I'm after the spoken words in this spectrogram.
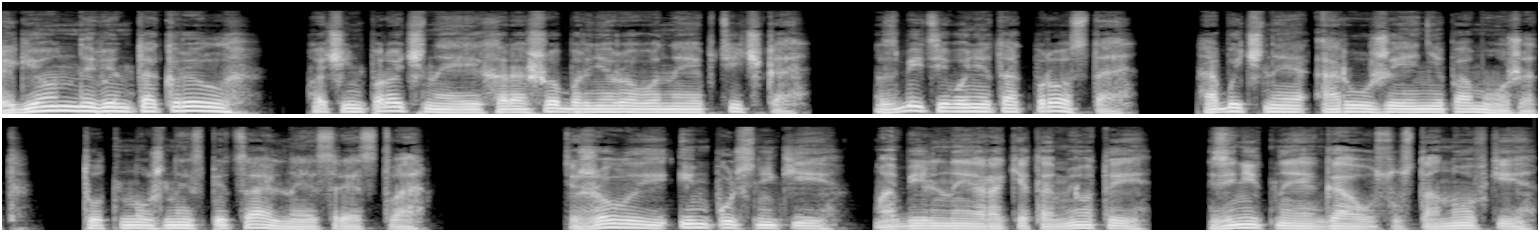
Легионный винтокрыл — очень прочная и хорошо бронированная птичка, Сбить его не так просто. Обычное оружие не поможет. Тут нужны специальные средства. Тяжелые импульсники, мобильные ракетометы, зенитные гаусс-установки.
